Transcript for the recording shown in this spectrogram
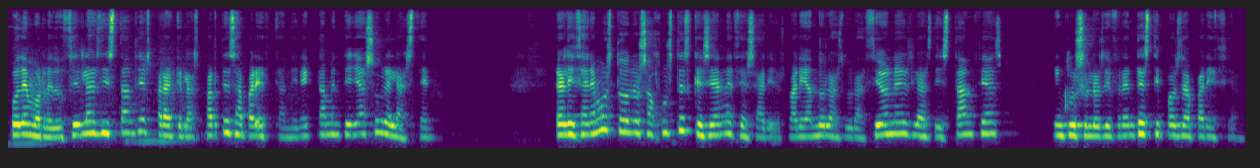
Podemos reducir las distancias para que las partes aparezcan directamente ya sobre la escena. Realizaremos todos los ajustes que sean necesarios, variando las duraciones, las distancias, incluso los diferentes tipos de aparición.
